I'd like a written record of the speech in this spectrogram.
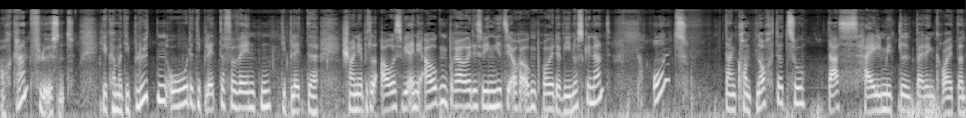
auch krampflösend. Hier kann man die Blüten oder die Blätter verwenden. Die Blätter schauen ja ein bisschen aus wie eine Augenbraue, deswegen wird sie auch Augenbraue der Venus genannt. Und dann kommt noch dazu das Heilmittel bei den Kräutern,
